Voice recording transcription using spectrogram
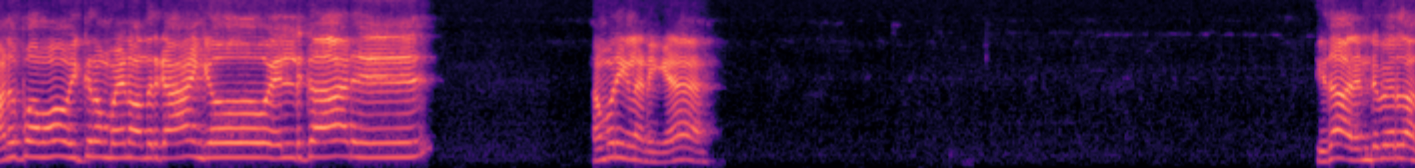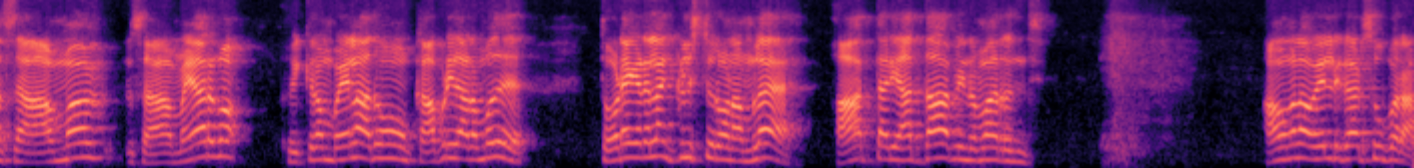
அனுபாமாவும் விக்ரம் பையனும் வந்திருக்கான் இங்கோ ஒயில்டு கார்டு நம்புறீங்களா நீங்க? இதான் ரெண்டு பேரும் தான். செம செமையா இருக்கும். விக்ரம் பையன்லாம் அதுவும் கபடியில் ஆடும்போது தொடைகடெல்லாம் கிழிச்சிட்டு நம்மள. ஆத்தாடி ஆத்தா அப்படின்ற மாதிரி இருந்துச்சு. அவங்களாம் வைல்டு கார்டு சூப்பரா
